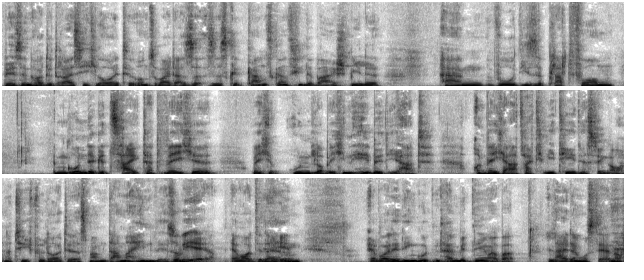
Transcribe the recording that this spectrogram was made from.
wir sind heute 30 Leute und so weiter. Also, es gibt ganz, ganz viele Beispiele, ähm, wo diese Plattform im Grunde gezeigt hat, welche, welche unglaublichen Hebel die hat und welche Attraktivität deswegen auch natürlich für Leute, dass man da mal hin will. So wie er. Er wollte ja. dahin er wollte den guten Teil mitnehmen, aber leider musste er noch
